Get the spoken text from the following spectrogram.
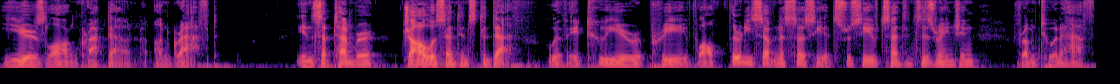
years long crackdown on graft. In September, Zhao was sentenced to death with a two year reprieve, while 37 associates received sentences ranging from two and a half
